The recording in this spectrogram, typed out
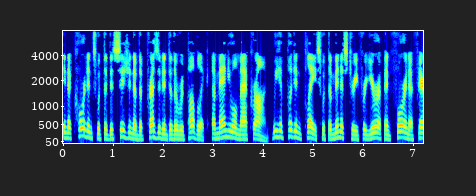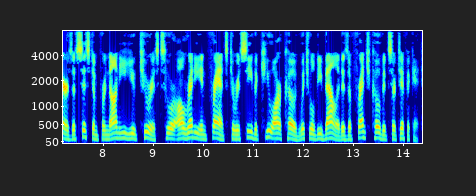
In accordance with the decision of the President of the Republic, Emmanuel Macron, we have put in place with the Ministry for Europe and Foreign Affairs a system for non-EU tourists who are already in France to receive a QR code which will be valid as a French COVID certificate.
